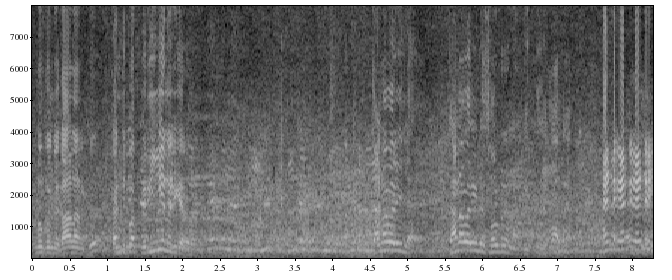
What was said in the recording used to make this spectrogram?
இன்னும் கொஞ்சம் காலம் இருக்கு. கண்டிப்பா பெரிய நடிகர் அவர். ஜனவரியில் ஜனவரியில் சொல்கிறேன் நான். நன்றி நன்றி நன்றி.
